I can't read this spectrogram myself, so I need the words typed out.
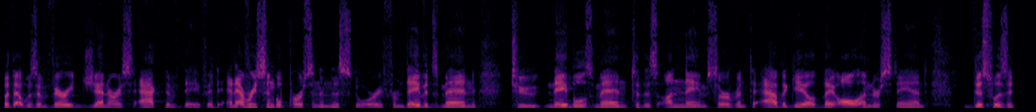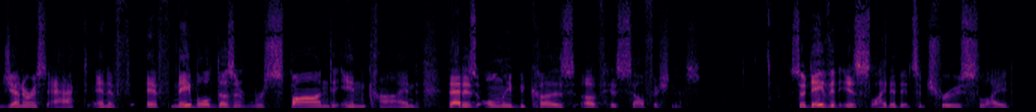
but that was a very generous act of David, and every single person in this story, from David's men to Nabal's men to this unnamed servant to Abigail, they all understand this was a generous act act, and if, if Nabal doesn't respond in kind, that is only because of his selfishness. So David is slighted. It's a true slight.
